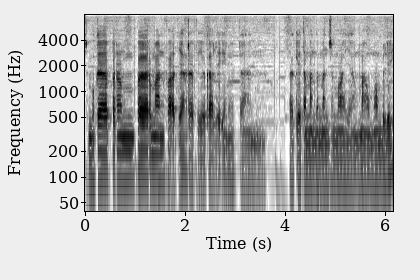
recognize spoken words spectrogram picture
Semoga ber- bermanfaat ya review kali ini dan bagi teman-teman semua yang mau membeli.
